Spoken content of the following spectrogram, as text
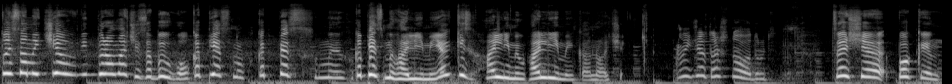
той самий чел відбирав м'яч і забив гол. Капець, ну, капець ми. Капець ми галімі. Я якийсь галімий, галімий, коротше. Ну нічого страшного, друзі. Це ще поки.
